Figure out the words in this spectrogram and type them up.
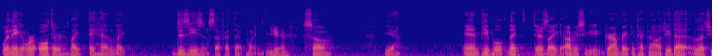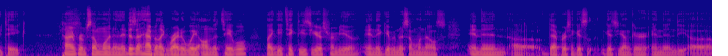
when they were older, like they had like disease and stuff at that point. Yeah. So, yeah, and people like there's like obviously groundbreaking technology that lets you take time from someone, and it doesn't happen like right away on the table. Like they take these years from you and they give them to someone else, and then uh, that person gets gets younger, and then the uh,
